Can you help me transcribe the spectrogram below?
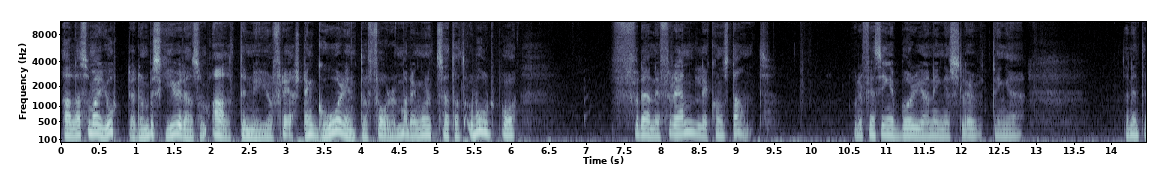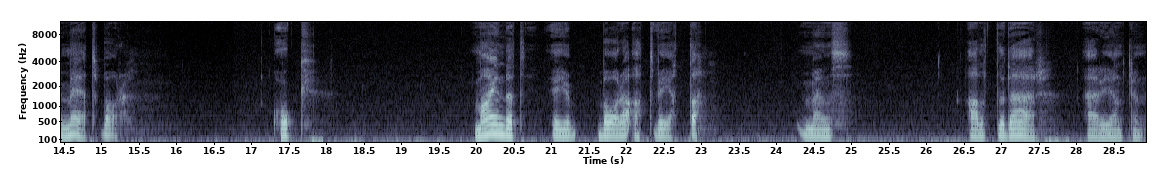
alla som har gjort det, de beskriver den som alltid ny och fräsch. Den går inte att forma, den går inte att sätta ett ord på. För den är förändlig konstant. Och det finns ingen början, inget slut, inget... Den är inte mätbar. Och mindet är ju bara att veta. Men allt det där är egentligen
